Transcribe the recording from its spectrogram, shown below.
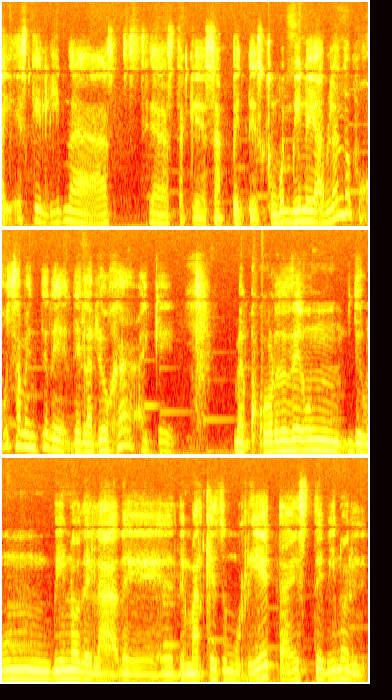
es que el himna hace hasta que desapetes. Como viene hablando justamente de, La Rioja, hay que me acuerdo de un de un vino de la de, de Marqués de Murrieta, este vino el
